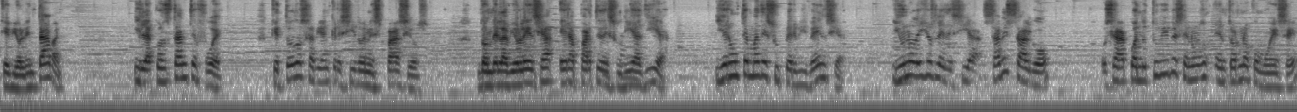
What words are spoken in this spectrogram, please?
que violentaban. Y la constante fue que todos habían crecido en espacios donde la violencia era parte de su día a día y era un tema de supervivencia. Y uno de ellos le decía, ¿sabes algo? O sea, cuando tú vives en un entorno como ese,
